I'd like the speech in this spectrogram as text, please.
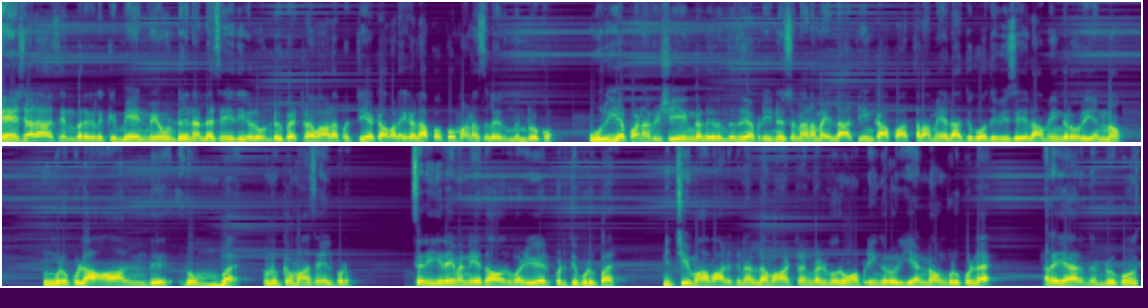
மேஷராசி என்பவர்களுக்கு மேன்மை உண்டு நல்ல செய்திகள் உண்டு பெற்றவாளை பற்றிய கவலைகள் அப்பப்போ மனசில் இருந்துன்னு இருக்கும் உரிய பண விஷயங்கள் இருந்தது அப்படின்னு சொன்னால் நம்ம எல்லாத்தையும் காப்பாற்றலாமே எல்லாத்துக்கும் உதவி செய்யலாமேங்கிற ஒரு எண்ணம் உங்களுக்குள்ளே ஆழ்ந்து ரொம்ப நுணுக்கமாக செயல்படும். சரி இறைவன் ஏதோ ஒரு வழி ஏற்படுத்தி கொடுப்பார். நிச்சயமாக அவளுக்கு நல்ல மாற்றங்கள் வரும் அப்படிங்கிற ஒரு எண்ணம் உங்களுக்குள்ள நிறையா இருந்துருக்கும்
